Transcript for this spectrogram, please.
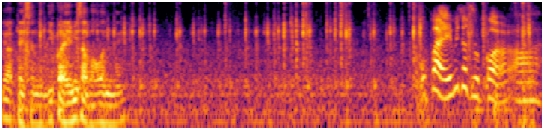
이 앞에 있었네. 니꺼 에미사 먹었네. 오빠 에미사 줄걸. 아.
